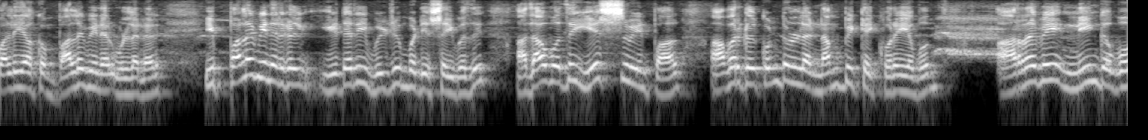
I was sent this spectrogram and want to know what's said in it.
பலியாகும் பலவீனர் உள்ளனர். இப்பலவீனர்கள் இடறி விழும்படி செய்வது அதாவது இயேசுவின் பால் அவர்கள் கொண்டுள்ள நம்பிக்கை குறையவும் அறவே நீங்கவோ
